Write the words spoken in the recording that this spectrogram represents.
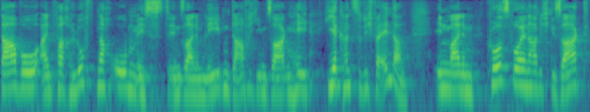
da wo einfach Luft nach oben ist in seinem Leben, darf ich ihm sagen, hey, hier kannst du dich verändern. In meinem Kurs vorhin habe ich gesagt,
